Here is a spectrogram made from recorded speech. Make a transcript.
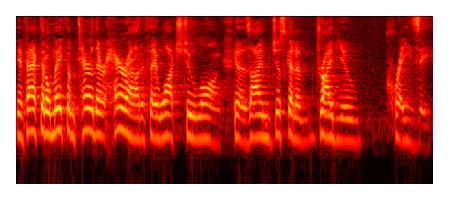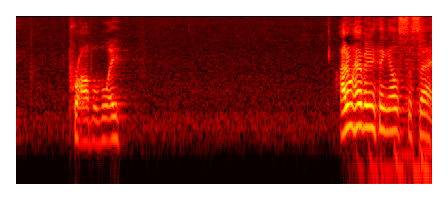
In fact, it'll make them tear their hair out if they watch too long because I'm just going to drive you crazy, probably. I don't have anything else to say.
